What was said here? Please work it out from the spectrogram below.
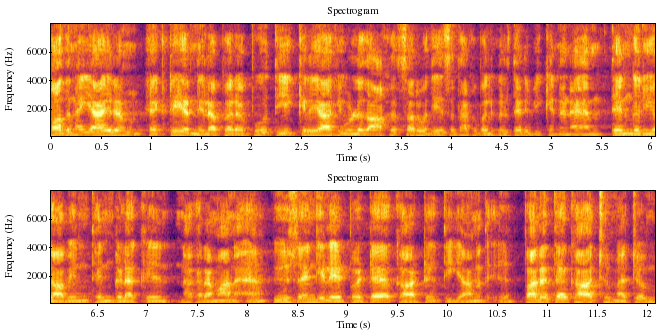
பதினையாயிரம் ஹெக்டேயர் நிலப்பரப்பு தீக்கிரையாகி உள்ளதாக சர்வதேச தகவல்கள் தெரிவிக்கின்றன. தென்கொரியாவின் தென்கிழக்கு நகரமான யூசங்கில் ஏற்பட்ட காட்டு தீயானது பலத்த காற்று மற்றும்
